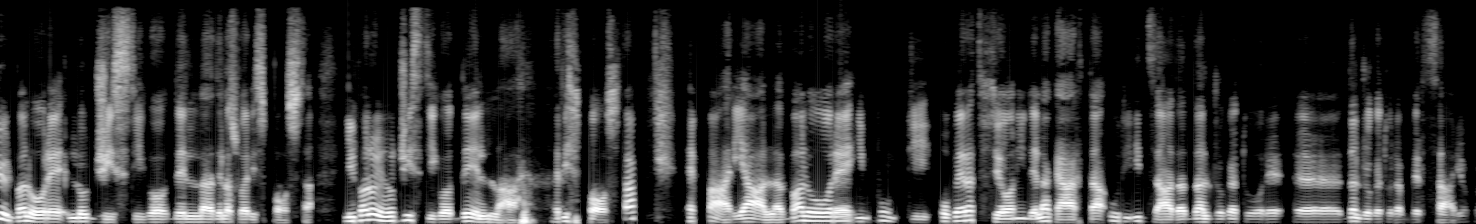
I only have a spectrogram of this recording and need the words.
più il valore logistico del, della sua risposta. Il valore logistico della risposta è pari al valore in punti operazioni della carta utilizzata dal giocatore, eh, dal giocatore avversario.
